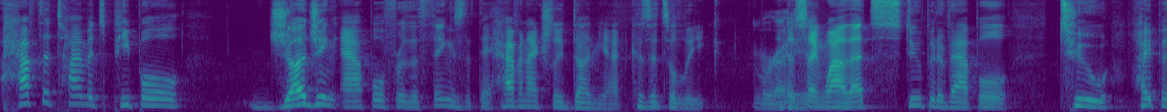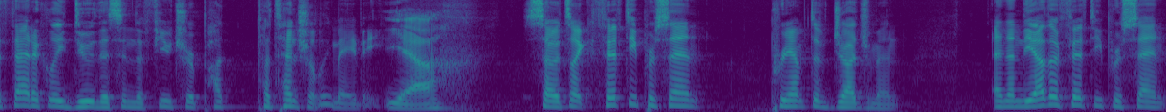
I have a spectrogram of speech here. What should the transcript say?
half the time it's people judging Apple for the things that they haven't actually done yet because it's a leak. They're saying, wow, that's stupid of Apple to hypothetically do this in the future, pot- potentially, maybe. Yeah. So it's like 50% preemptive judgment. And then the other 50%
